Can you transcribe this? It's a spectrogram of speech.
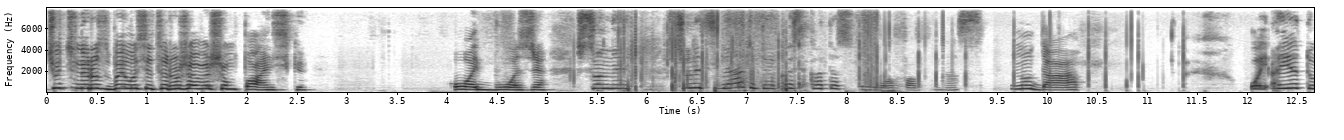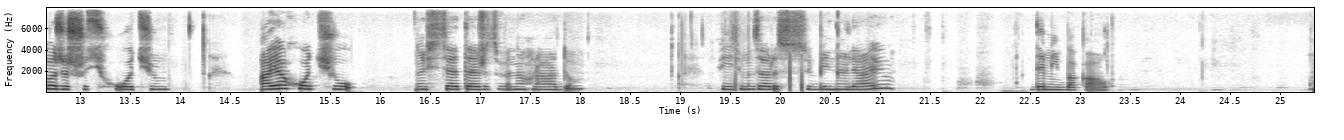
Чуть не розбилося це рожеве шампанське. Ой, Боже, що не, що не свято, то якась катастрофа в нас. Ну да. Ой, а я теж щось хочу. А я хочу ось це теж з виноградом. Візьму зараз собі наляю. Де мій бокал? А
